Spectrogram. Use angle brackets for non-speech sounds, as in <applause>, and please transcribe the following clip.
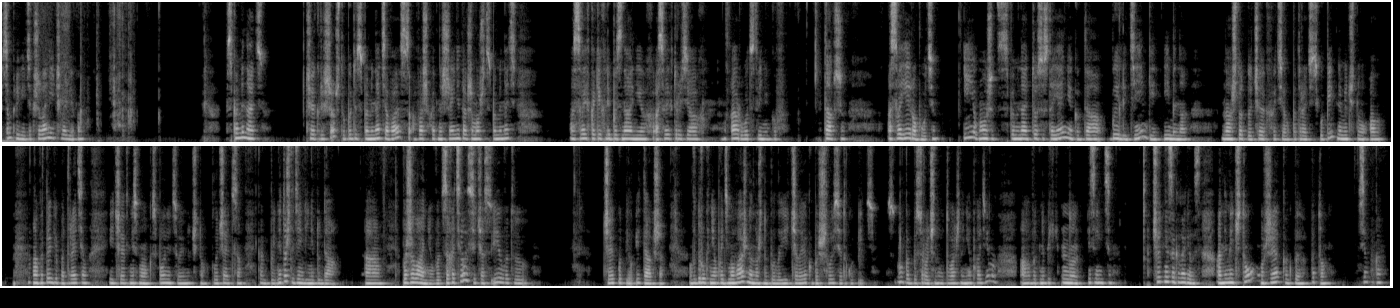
Всем приветик. Желание человека. Вспоминать. Человек решил, что будет вспоминать о вас, о ваших отношениях. Также может вспоминать о своих каких-либо знаниях, о своих друзьях, о родственниках. Также о своей работе. И может вспоминать то состояние, когда были деньги именно на что-то человек хотел потратить, купить на мечту, а, <laughs> а в итоге потратил, и человек не смог исполнить свою мечту. Получается, как бы не то, что деньги не туда, а по желанию. Вот захотелось сейчас, и вот э, человек купил. И также вдруг необходимо важно нужно было, и человеку пришлось это купить. Ну, как бы срочно вот важно необходимо. А вот, на, ну, извините, чуть не заговорилась. А на мечту уже как бы потом. Всем пока.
